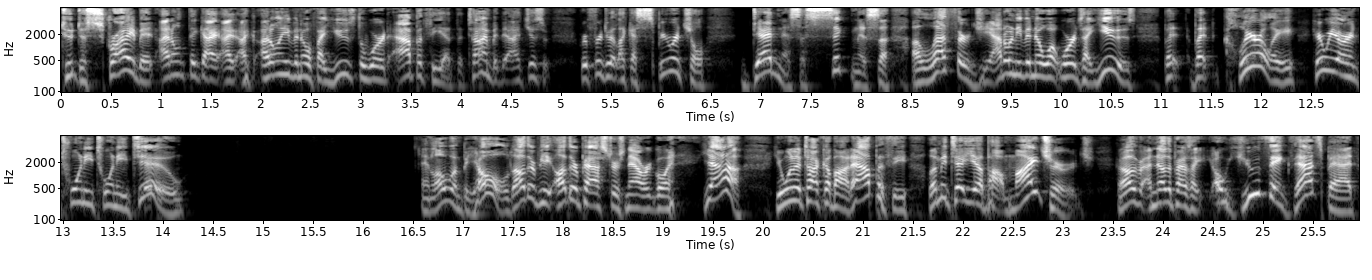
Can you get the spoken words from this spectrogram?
to describe it. I don't think I, I, I don't even know if I used the word apathy at the time, but I just referred to it like a spiritual deadness, a sickness, a, a lethargy. I don't even know what words I used, but, but clearly here we are in 2022. And lo and behold, other other pastors now are going, yeah, you want to talk about apathy? Let me tell you about my church. Another, another pastor's like, oh, you think that's bad?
